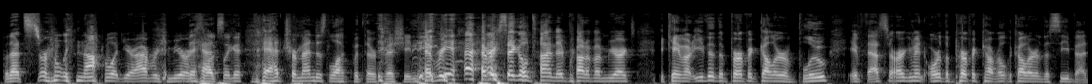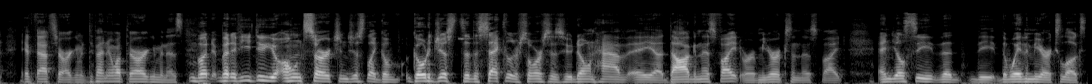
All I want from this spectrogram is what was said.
but that's certainly not what your average Murex had, looks like. They had tremendous luck with their fishing. Every every single time they brought up a Murex, it came out either the perfect color of blue, if that's their argument, or the perfect color, color of the seabed, if that's their argument, depending on what their argument is. But but if you do your own search and just like go, go to just to the secular sources who don't have a, a dog in this fight or a Murex in this fight, and you'll see the the the way the Murex looks.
